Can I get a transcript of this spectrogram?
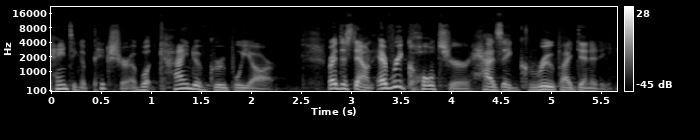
painting a picture of what kind of group we are. Write this down. Every culture has a group identity.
